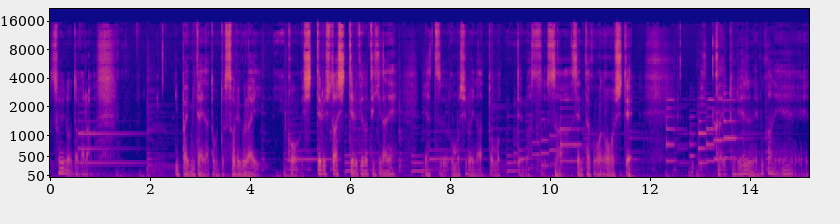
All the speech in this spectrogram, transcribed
そういうのだからいっぱい見たいなと思ったそれぐらいこう知ってる人は知ってるけど的なねやつ面白いなと思ってます。さあ洗濯物をして。一回とりあえず寝るかね。で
